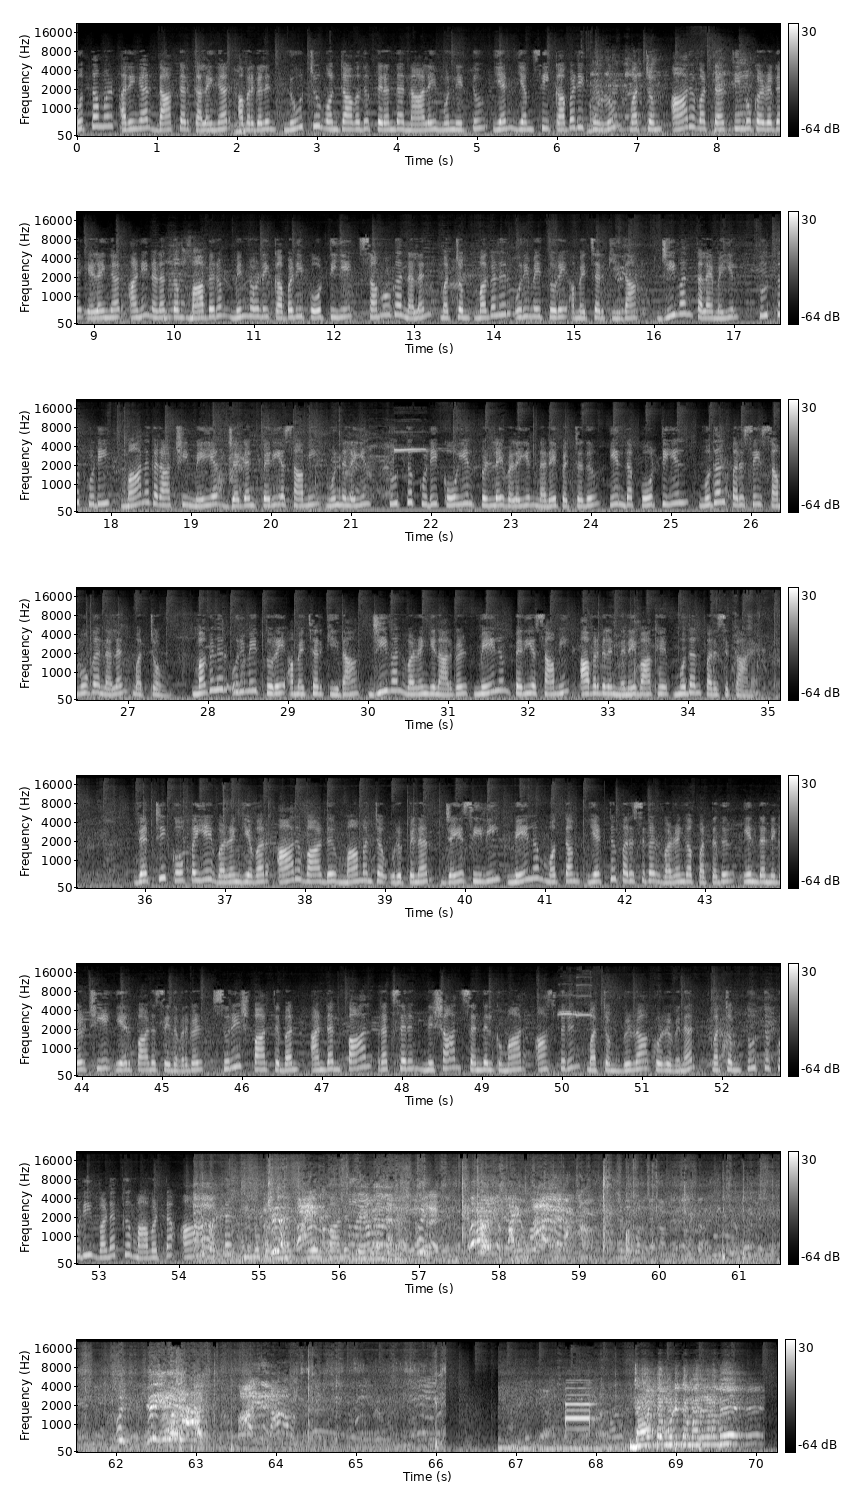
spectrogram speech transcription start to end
முத்தமிழ் அறிஞர் டாக்டர் கலைஞர் அவர்களின் நூற்று ஒன்றாவது பிறந்த நாளை முன்னிட்டு என்எம்சி கபடி குழு மற்றும் ஆறுவட்ட திமுகழக இளைஞர் அணி நடத்தும் மாபெரும் மின்னொளி கபடி போட்டியை சமூக நலன் மற்றும் மகளிர் உரிமைத்துறை அமைச்சர் கீதா. ஜீவன் தலைமையில் தூத்துக்குடி மாநகராட்சி மேயர் ஜெகன் பெரியசாமி முன்னிலையில் தூத்துக்குடி கோயில் பிள்ளை விலையில் நடைபெற்றது. இந்த போட்டியில் முதல் பரிசை சமூக நலன் மற்றும் மகளிர் உரிமைத்துறை அமைச்சர் கீதா ஜீவன் வழங்கினார்கள். மேலும் பெரியசாமி அவர்களின் நினைவாக முதல் பரிசுக்கான வெற்றி கோப்பையை வழங்கியவர் ஆறு வார்டு மாமன்ற உறுப்பினர் ஜெயசீலி. மேலும் மொத்தம் எட்டு பரிசுகள் வழங்கப்பட்டது. இந்த நிகழ்ச்சியை ஏற்பாடு செய்தவர்கள் சுரேஷ் பார்த்திபன் அண்டன் பால் ரக்சரின் நிஷாந்த் செந்தில்குமார் ஆஸ்திரின் மற்றும் விழா குழுவினர் மற்றும் தூத்துக்குடி வடக்கு மாவட்ட ஆறு வட்ட திமுகவினர் ஏற்பாடு செய்திருந்தனர். தாட்டம் முடிந்த மறுகணமே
